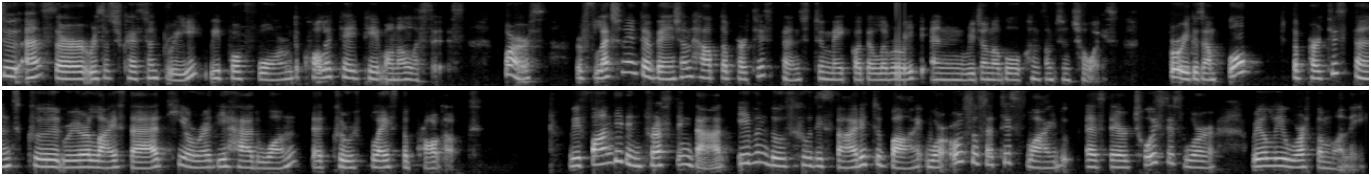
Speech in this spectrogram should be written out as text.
To answer research question three, we performed qualitative analysis. First, reflection intervention helped the participants to make a deliberate and reasonable consumption choice. For example, the participants could realize that he already had one that could replace the product. We found it interesting that even those who decided to buy were also satisfied as their choices were really worth the money.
